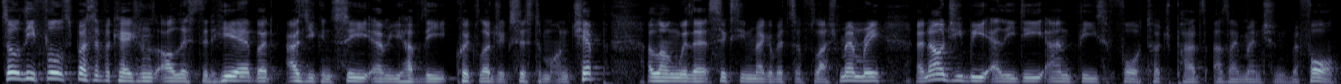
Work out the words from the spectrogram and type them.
So the full specifications are listed here, but as you can see, um, you have the QuickLogic system on chip, along with a 16 megabits of flash memory, an RGB LED, and these four touchpads as I mentioned before.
